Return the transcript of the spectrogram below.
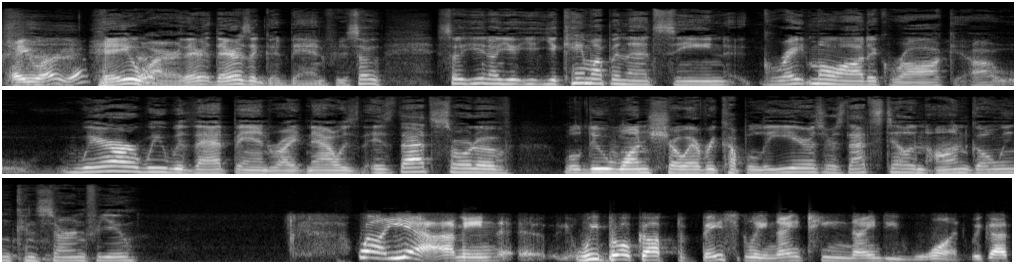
Haywire, yeah, Haywire. Sure. There, there's a good band for you. So, so you know, you you came up in that scene. Great melodic rock. Uh, where are we with that band right now? Is is that sort of we'll do one show every couple of years, or is that still an ongoing concern for you? Well, yeah. I mean, we broke up basically 1991. We got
